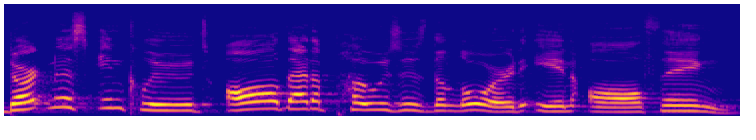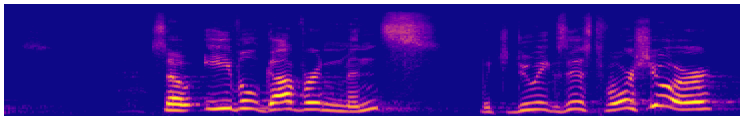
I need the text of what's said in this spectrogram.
Darkness includes all that opposes the Lord in all things. So, evil governments, which do exist for sure,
